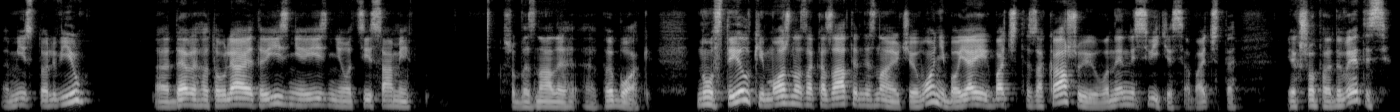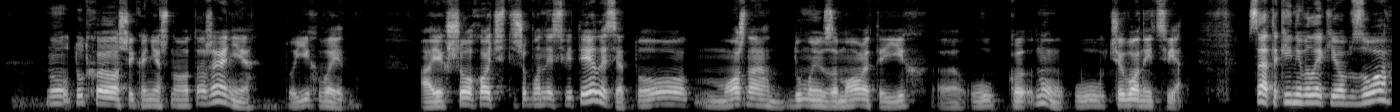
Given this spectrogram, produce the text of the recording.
місто Львів, е, де виготовляють різні різні оці самі, щоб ви знали, е, приборки. Ну, стрілки можна заказати, не знаю, червоні, бо я їх, бачите, закашую, вони не світяться, бачите. Якщо придивитись, ну тут хороше, звісно, отраження, то їх видно. А якщо хочете, щоб вони світилися, то можна, думаю, замовити їх е, у, ну, у червоний цвіт. Все, такий невеликий обзор.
